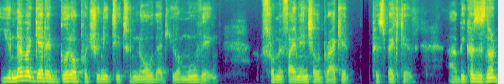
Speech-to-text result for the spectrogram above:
you never get a good opportunity to know that you're moving from a financial bracket perspective uh, because it's not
